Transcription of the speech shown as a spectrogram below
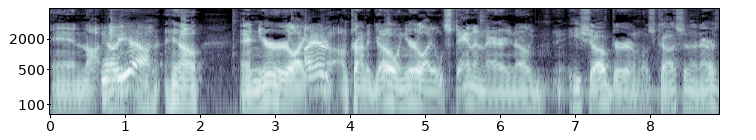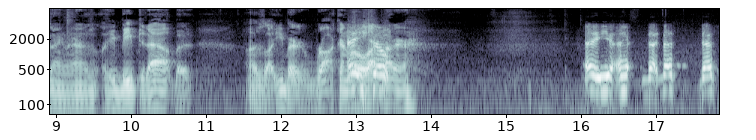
and knocked Oh, me. yeah. You know, and you're like, am- I'm trying to go, and you're like standing there. You know, he shoved her and was cussing and everything. Man, he beeped it out, but I was like, you better rock and Hey, roll so- out there. Hey, yeah, that that that's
